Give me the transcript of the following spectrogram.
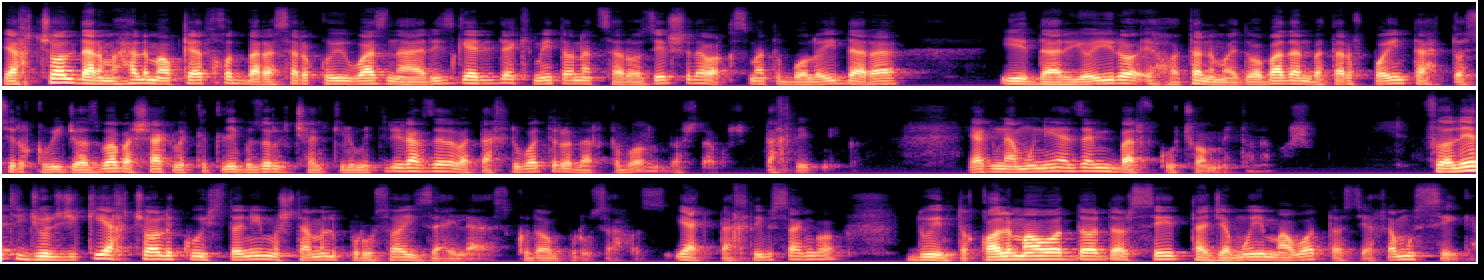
یخچال در محل موقعیت خود بر اثر قوی وزن عریض گردیده که می‌تواند سرازیر شده و قسمت بالایی دره دریایی را احاطه نماید و بعدا به طرف پایین تحت تاثیر قوی جاذبه به شکل کتله بزرگ چند کیلومتری رخ زده و تخریباتی را در قبال داشته باشد. تخریب می‌کنه یک نمونه از این برف کوچام می‌تونه باشه فعالیت جیولوژیکی یخچال کوهستانی مشتمل پروسه های زیله است. کدام پروسه هست یک تخریب سنگا دو انتقال مواد دار در سه تجمع مواد تا سیخ. سه گپ.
